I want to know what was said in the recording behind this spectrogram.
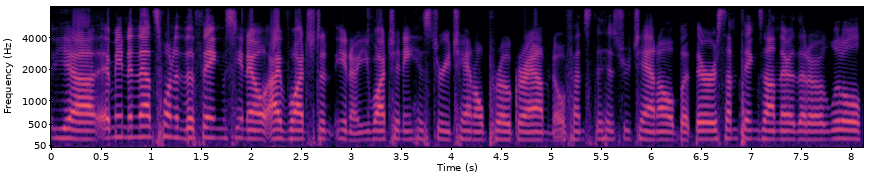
yeah. I mean, and that's one of the things. You know, I've watched. A, you know, you watch any History Channel program. No offense to the History Channel, but there are some things on there that are a little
